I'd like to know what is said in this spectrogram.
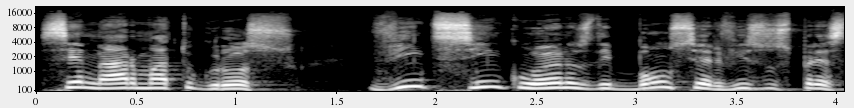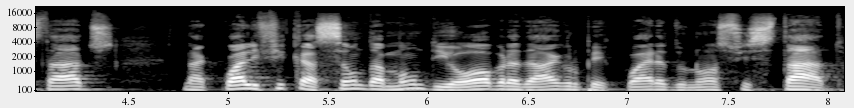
Senar Mato Grosso, 25 anos de bons serviços prestados na qualificação da mão de obra da agropecuária do nosso estado.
